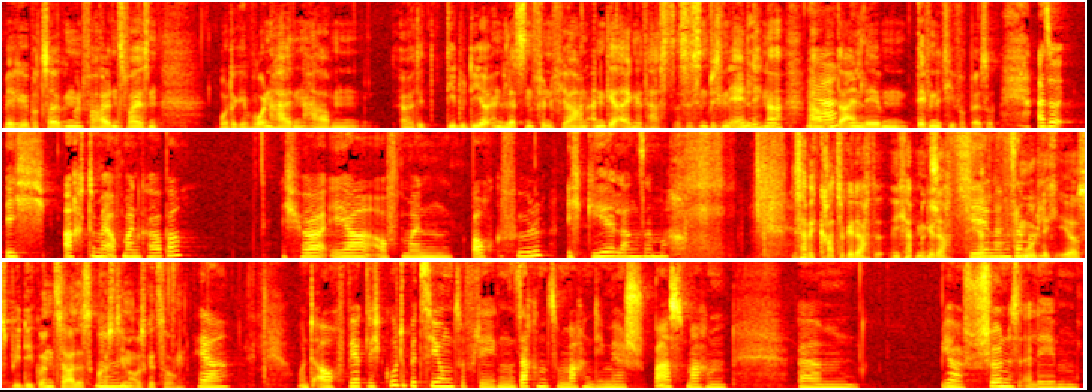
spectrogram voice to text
Welche Überzeugungen, Verhaltensweisen oder Gewohnheiten haben, äh, die, die du dir in den letzten fünf Jahren angeeignet hast? Das ist ein bisschen ähnlich, ne? Ja. Haben dein Leben definitiv verbessert. Also ich achte mehr auf meinen Körper. Ich höre eher auf mein Bauchgefühl. Ich gehe langsamer. Das habe ich gerade so gedacht. Ich habe mir gedacht, sie hat vermutlich ihr Speedy Gonzales Kostüm Mhm. ausgezogen. Ja. Und auch wirklich gute Beziehungen zu pflegen, Sachen zu machen, die mir Spaß machen. Ähm, ja, Schönes erleben,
